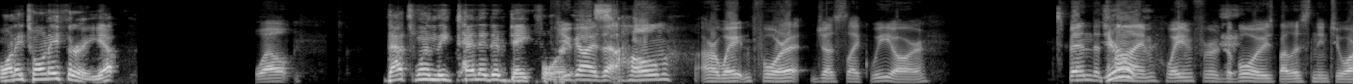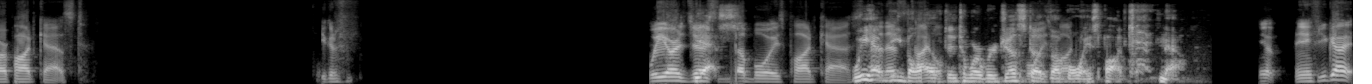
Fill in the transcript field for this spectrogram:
2023. Yep. Well, That's when the tentative date for if it. you guys at home are waiting for it, just like we are, spend the You're- time waiting for the boys by listening to our podcast. You can. F- we are just Yes. the boys podcast. we have the title. evolved into where we're just The a Boys the Podcast. boys podcast now. Yep. And if you got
